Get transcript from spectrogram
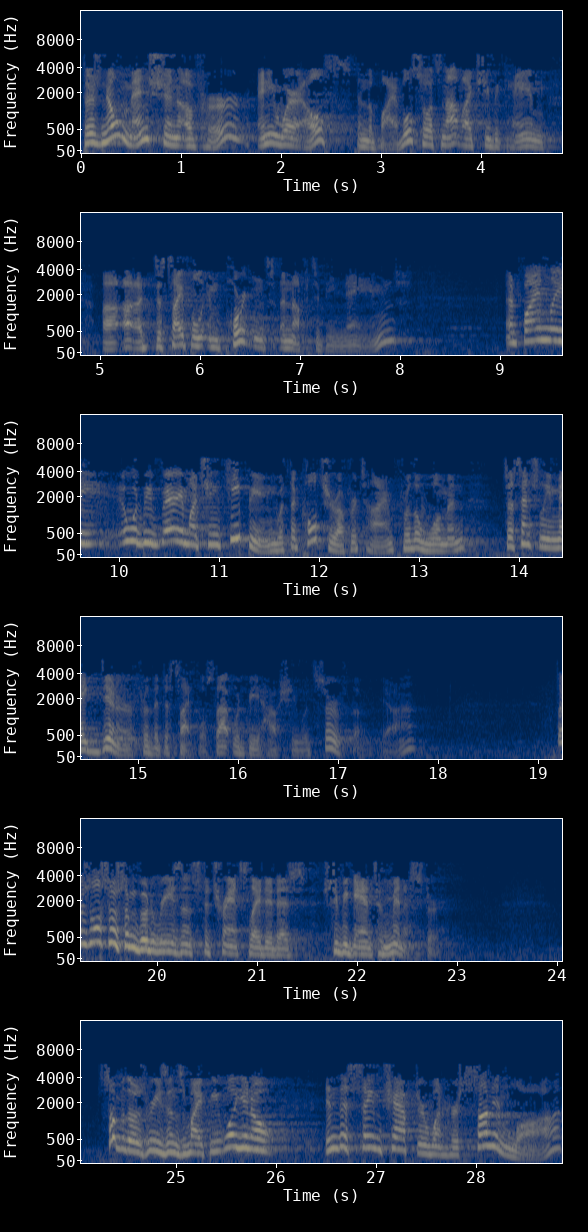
there's no mention of her anywhere else in the Bible, so it's not like she became uh, a disciple important enough to be named. And finally, it would be very much in keeping with the culture of her time for the woman to essentially make dinner for the disciples. That would be how she would serve them, yeah? There's also some good reasons to translate it as she began to minister. Some of those reasons might be, well, you know, in this same chapter, when her son in law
